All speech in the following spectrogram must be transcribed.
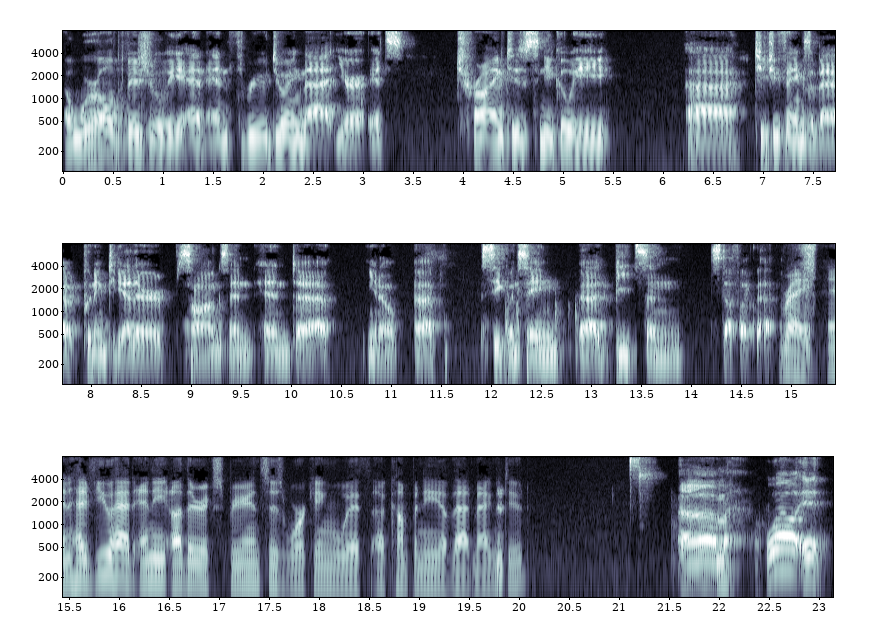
a world visually, and, and through doing that, you're it's trying to sneakily uh, teach you things about putting together songs and and uh, you know uh, sequencing uh, beats and stuff like that. Right. And have you had any other experiences working with a company of that magnitude? Um, well, it.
